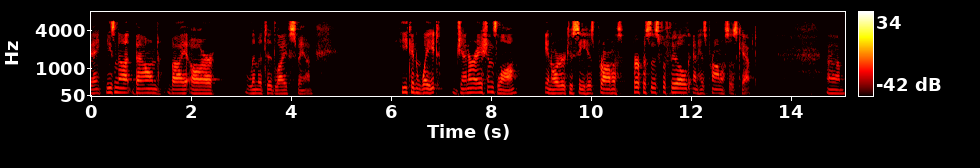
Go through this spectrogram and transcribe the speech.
Okay? He's not bound by our limited lifespan. He can wait generations long in order to see his promise, purposes fulfilled and his promises kept. Um,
